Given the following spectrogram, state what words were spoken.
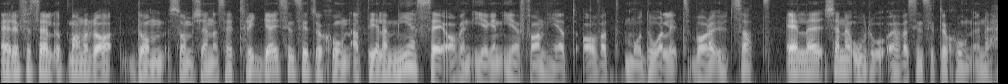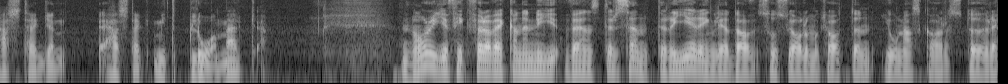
RFSL uppmanar då de som känner sig trygga i sin situation att dela med sig av en egen erfarenhet av att må dåligt, vara utsatt eller känna oro över sin situation under hashtaggen hashtag mitt blåmärke. Norge fick förra veckan en ny vänster-center-regering ledd av socialdemokraten Jonas Gahr Støre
